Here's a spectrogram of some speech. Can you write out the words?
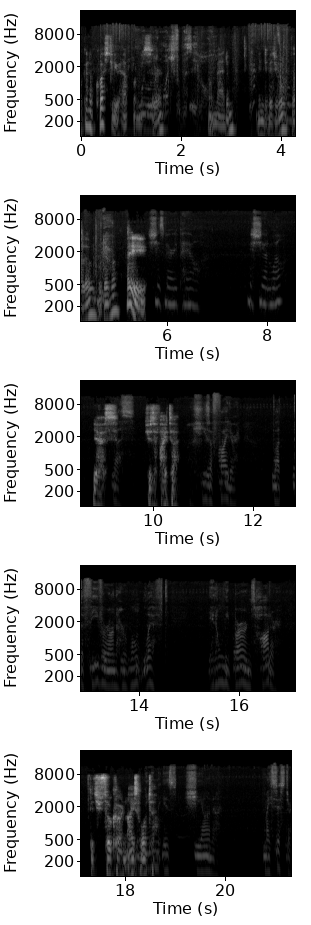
Idea what lies beneath. What kind of quest do you have for me, sir? learn much from this eh, Or madam? Individual? Fellow? Whatever? Hey! She's very pale. Is she unwell? Yes. Yes, She's a fighter. she's a fighter, but the fever on her won't lift. It only burns hotter. Did you soak her in ice Her water? name is Shiana, my sister.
